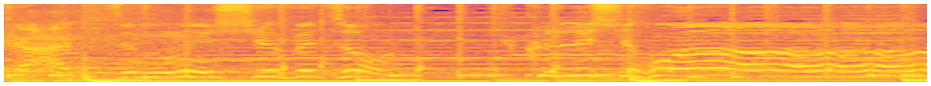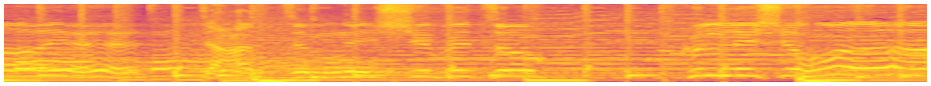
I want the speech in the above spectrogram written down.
تعبت من شفتهم كل شهواية تعبت من شفتهم كل شهواية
